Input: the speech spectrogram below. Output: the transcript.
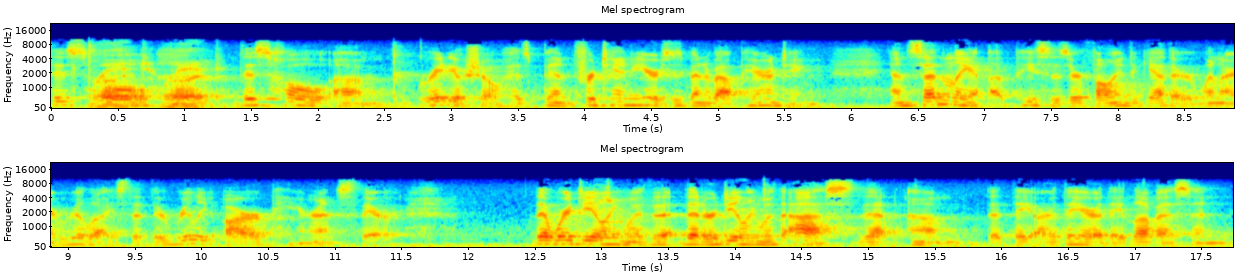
this right whole right. this whole um, radio show has been for 10 years has been about parenting. And suddenly uh, pieces are falling together when i realize that there really are parents there that we're dealing with that, that are dealing with us that um, that they are there they love us and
